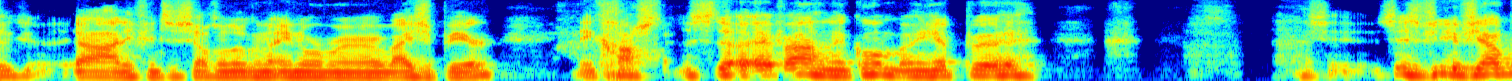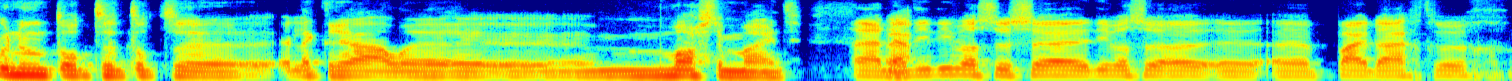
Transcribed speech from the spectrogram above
Ook- ja, die vindt zichzelf dan ook een enorme wijze peer. Ik denk, gast, stel even aan, kom. Je hebt, sinds wie heeft jou benoemd tot, eh, tot eh, electorale eh, mastermind? Ja, nou, Ja. Die, die was dus die was, een paar dagen terug,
